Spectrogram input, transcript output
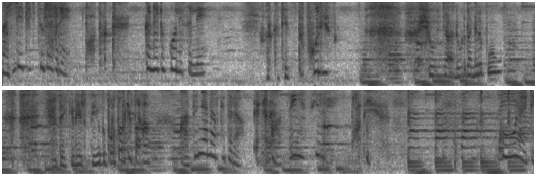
നല്ല ഇടിച്ചിട്ടു അവരെ പോലീസ് അല്ലേ ഇവർക്കൊക്കെ എന്ത് പോലീസ്? ഞാനിവിടുന്ന് അങ്ങനെ പോവും? എങ്ങനെയാലും നീ ഒന്ന് പുറത്തിറക്കി താ അത് ഞാൻ ഇറക്കി തരാം. അത് ഈസി അല്ലേ കൂളായിട്ട്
